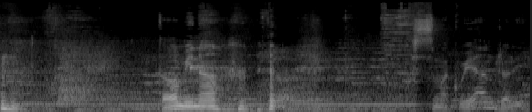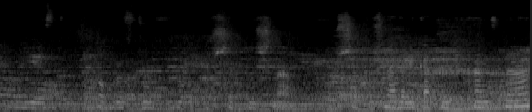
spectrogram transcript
to mina smakuje Angeli. Po prostu przepyszna. Przepyszna, delikatnie pikantna.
